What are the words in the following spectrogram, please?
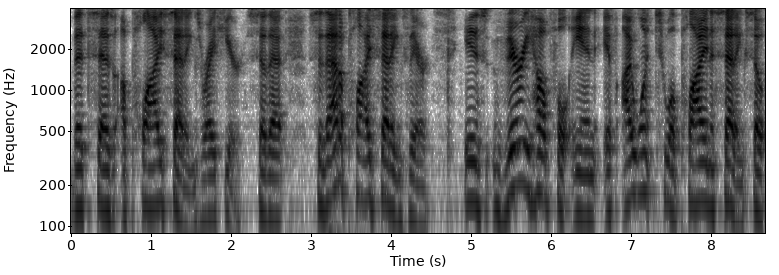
that says apply settings right here. So that so that apply settings there is very helpful in if I want to apply in a setting. So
